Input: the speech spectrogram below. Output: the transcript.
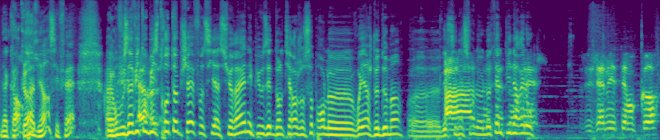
D'accord, très bien, c'est fait. Euh, on vous invite Alors, au bistrot Top Chef aussi à Suresnes, et puis vous êtes dans le tirage au sort pour le voyage de demain, euh, destination Ah, l'hôtel. Pinarello. J'ai jamais été en Corse,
